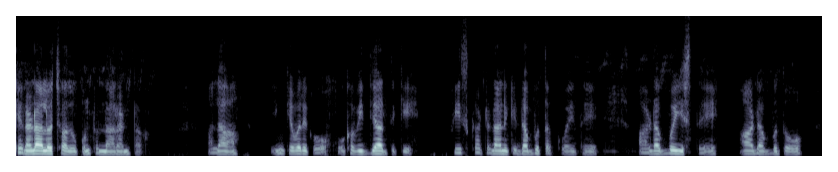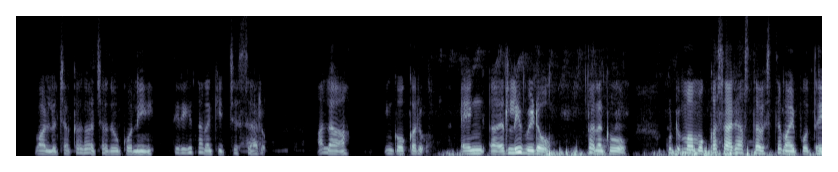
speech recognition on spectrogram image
కెనడాలో చదువుకుంటున్నారంట. అలా ఇంకెవరికో ఒక విద్యార్థికి ఫీజు కట్టడానికి డబ్బు తక్కువైతే ఆ డబ్బు ఇస్తే ఆ డబ్బుతో వాళ్ళు చక్కగా చదువుకొని తిరిగి తనకి ఇచ్చేసారు అలా ఇంకొకరు. యంగ్ ఎర్లీ విడో తనకు కుటుంబం ఒక్కసారి అస్తవ్యస్తం అయిపోతే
